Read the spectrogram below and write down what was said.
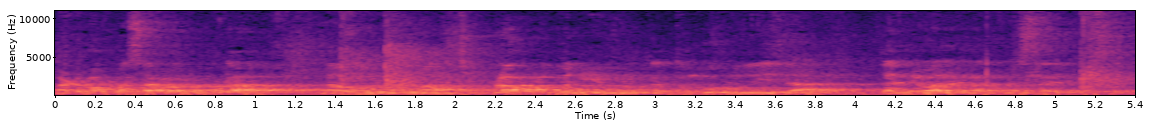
ಮಠಮಪ್ಪ ಸರ್ ಅವರು ಕೂಡ ನಾವು ನಮ್ಮ ಚಿಕ್ಕಬಳ್ಳಾಪುರ ಧ್ವನಿಯ ಮೂಲಕ ತುಂಬ ಹೃದಯದ ಧನ್ಯವಾದಗಳನ್ನು ಅರ್ಪಿಸ್ತಾ ಇದ್ದೀವಿ ಸರ್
